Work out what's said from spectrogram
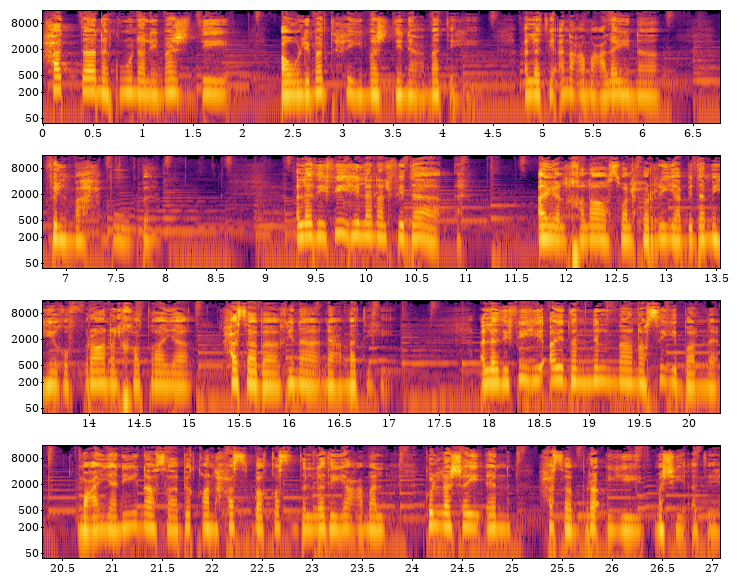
حتى نكون لمجد أو لمدح مجد نعمته التي أنعم علينا في المحبوب الذي فيه لنا الفداء أي الخلاص والحرية بدمه غفران الخطايا حسب غنى نعمته. الذي فيه أيضا نلنا نصيبا معينين سابقا حسب قصد الذي يعمل كل شيء حسب رأي مشيئته.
